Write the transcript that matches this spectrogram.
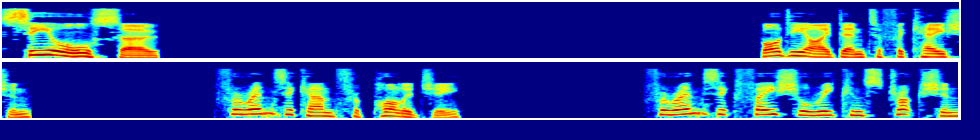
See also Body identification Forensic anthropology Forensic facial reconstruction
